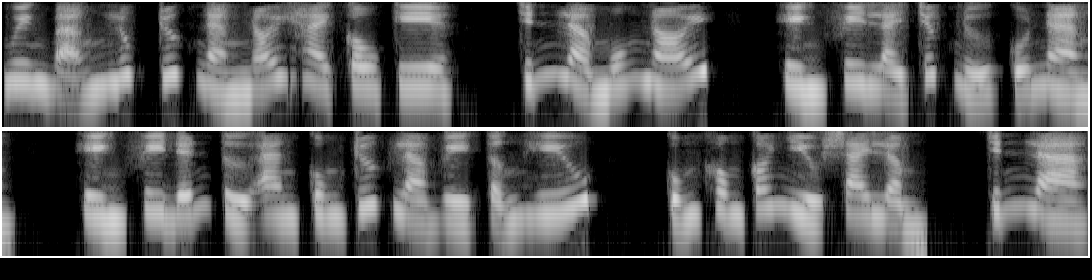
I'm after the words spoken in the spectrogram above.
nguyên bản lúc trước nàng nói hai câu kia, chính là muốn nói, hiền phi là chất nữ của nàng, hiền phi đến từ an cung trước là vì tận hiếu, cũng không có nhiều sai lầm, chính là,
